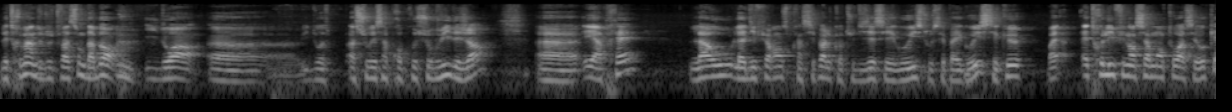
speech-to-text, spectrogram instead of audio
L'être humain, de toute façon, d'abord, il doit, euh, il doit assurer sa propre survie déjà, Euh, et après, là où la différence principale, quand tu disais c'est égoïste ou c'est pas égoïste, c'est que bah, être libre financièrement toi, c'est ok,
